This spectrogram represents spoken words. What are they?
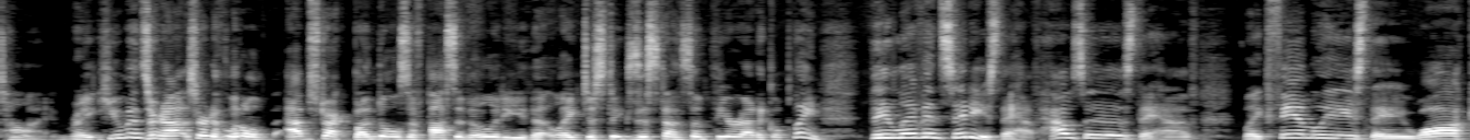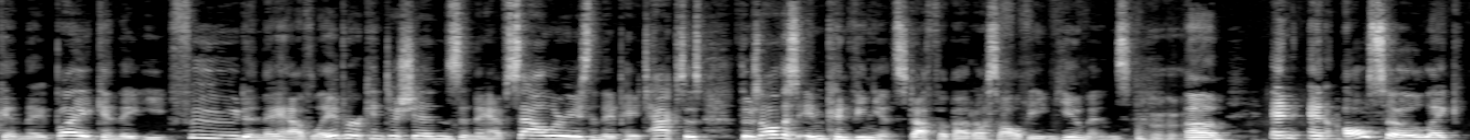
time, right? Humans are not sort of little abstract bundles of possibility that like just exist on some theoretical plane. They live in cities. They have houses. They have like families. They walk and they bike and they eat food and they have labor conditions and they have salaries and they pay taxes. There's all this inconvenient stuff about us all being humans. um, and, and also like,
